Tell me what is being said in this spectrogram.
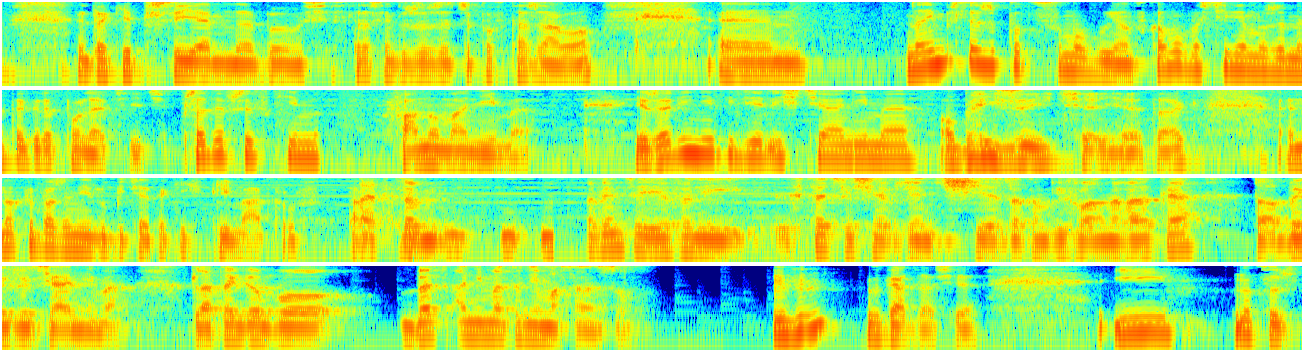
takie przyjemne, bo się strasznie dużo rzeczy powtarzało. No i myślę, że podsumowując, komu właściwie możemy tę grę polecić? Przede wszystkim fanom anime. Jeżeli nie widzieliście anime, obejrzyjcie je, tak? No chyba, że nie lubicie takich klimatów. Tak, tak co, co więcej, jeżeli chcecie się wziąć za tą visual novelkę, to obejrzyjcie anime. Dlatego, bo bez anime to nie ma sensu. Mhm, zgadza się. I no cóż,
